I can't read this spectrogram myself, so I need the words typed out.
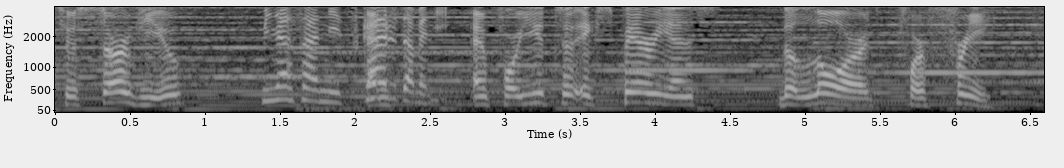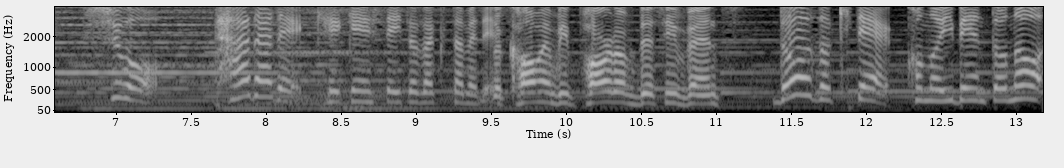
to serve you 皆さんに使えるために and for you to experience the Lord for free. 主をただで経験していただくためで So す come and be part of this event. どうぞ来てこのイベントの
